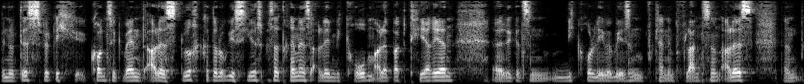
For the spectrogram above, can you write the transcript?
wenn du das wirklich konsequent alles durchkatalogisierst, was da drin ist, alle Mikroben, alle Bakterien, äh, die ganzen Mikrolebewesen, kleine Pflanzen und alles, dann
